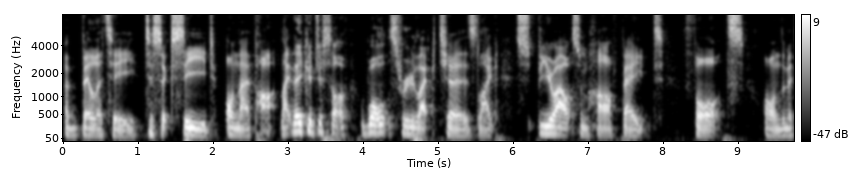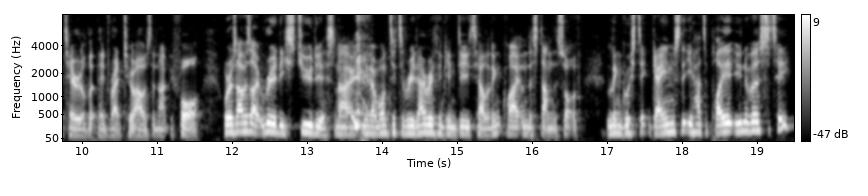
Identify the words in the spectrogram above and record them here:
ability to succeed on their part. Like they could just sort of waltz through lectures, like spew out some half baked thoughts on the material that they'd read two hours the night before. Whereas I was like really studious and I, you know, wanted to read everything in detail. I didn't quite understand the sort of linguistic games that you had to play at university.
